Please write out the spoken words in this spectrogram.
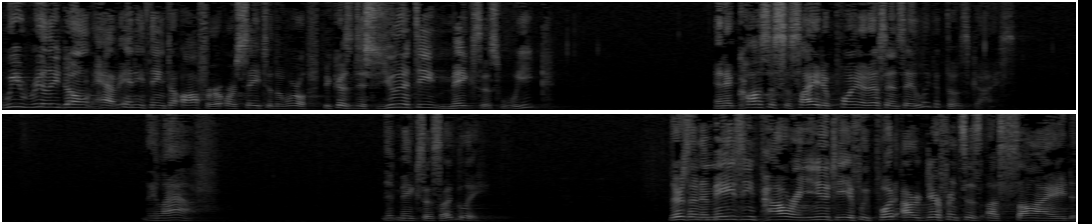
we really don't have anything to offer or say to the world because disunity makes us weak. And it causes society to point at us and say, look at those guys. They laugh. It makes us ugly. There's an amazing power in unity if we put our differences aside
